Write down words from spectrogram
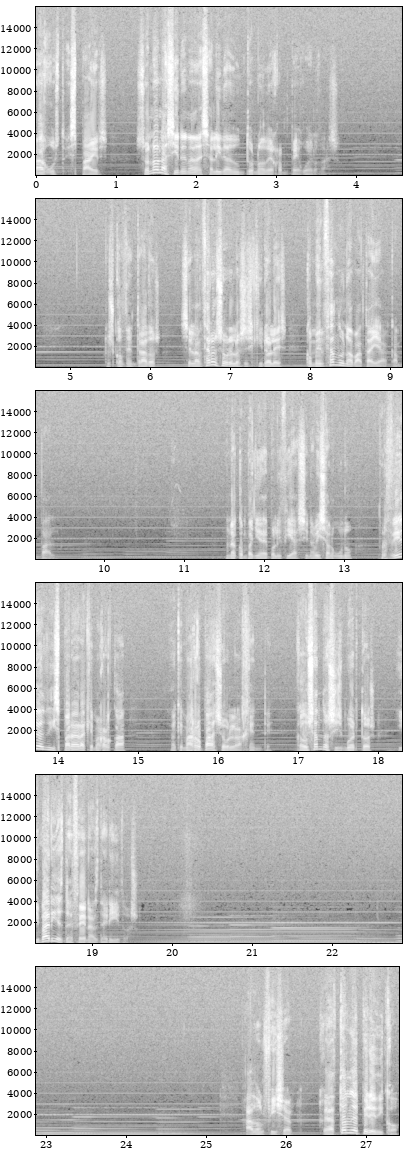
August Spires sonó la sirena de salida de un turno de rompehuelgas. Los concentrados se lanzaron sobre los esquiroles, comenzando una batalla campal. Una compañía de policía, sin aviso alguno, procedió a disparar a quemarropa, a quemarropa sobre la gente, causando seis muertos y varias decenas de heridos. Adolf Fischer, redactor del periódico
